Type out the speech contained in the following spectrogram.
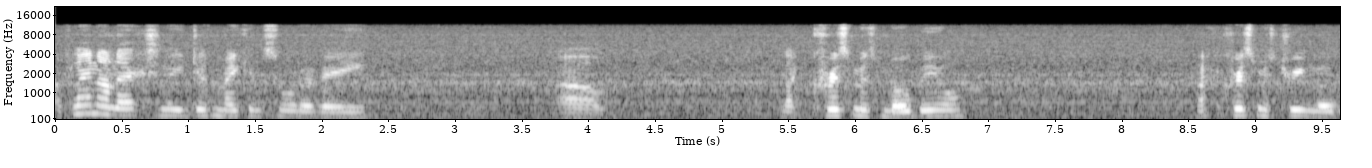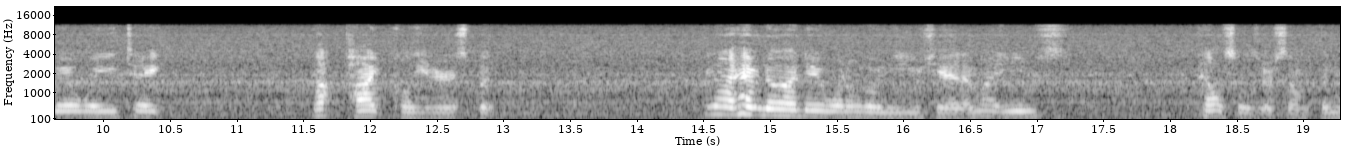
I plan on actually just making sort of a um, like Christmas mobile. Like a Christmas tree mobile where you take, not pipe cleaners, but, you know, I have no idea what I'm going to use yet. I might use pencils or something.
